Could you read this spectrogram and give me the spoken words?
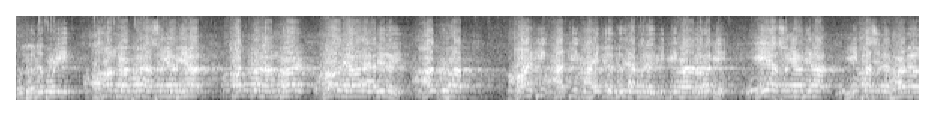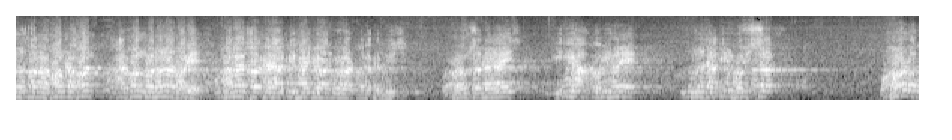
তদুপৰি অসম দৰ্পণ আঁচনিৰ অধীনত সত্ৰ নামঘৰ দল দেৱালয় আদিলৈ আগবঢ়োৱা বাৰ্ষিক আৰ্থিক সাহায্য দুই লাখলৈ বৃদ্ধি কৰাৰ লগতে এই আঁচনিৰ অধীনত নিৰ্বাচিত ধৰ্মীয় অনুষ্ঠানৰ সংৰক্ষণ আৰু সংগঠনৰ বাবে আমাৰ চৰকাৰে আৰ্থিক সাহায্য আগবঢ়োৱাৰ পদক্ষেপ লৈছে। বৰঞ্চ ৰাইজ ইতিহাস অবিহনে কোনো জাতিৰ ভৱিষ্যত গঢ় ল'ব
